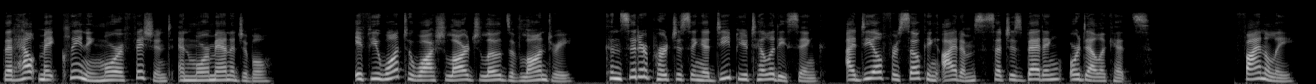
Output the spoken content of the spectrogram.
that help make cleaning more efficient and more manageable. If you want to wash large loads of laundry, consider purchasing a deep utility sink, ideal for soaking items such as bedding or delicates. Finally,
